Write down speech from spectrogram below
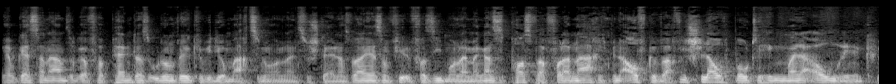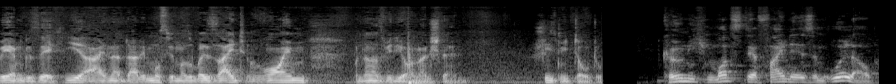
Ich habe gestern Abend sogar verpennt, das Udo und Wilke Video um 18 Uhr online zu stellen. Das war jetzt um Viertel vor sieben online. Mein ganzes Postfach voller Nachrichten. Ich bin aufgewacht, wie Schlauchboote hingen meine Augenringe quer im Gesicht. Hier einer, da, den muss ich immer so beiseite räumen und dann das Video online stellen. Schieß mich tot, du. König Motz, der Feine ist im Urlaub.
